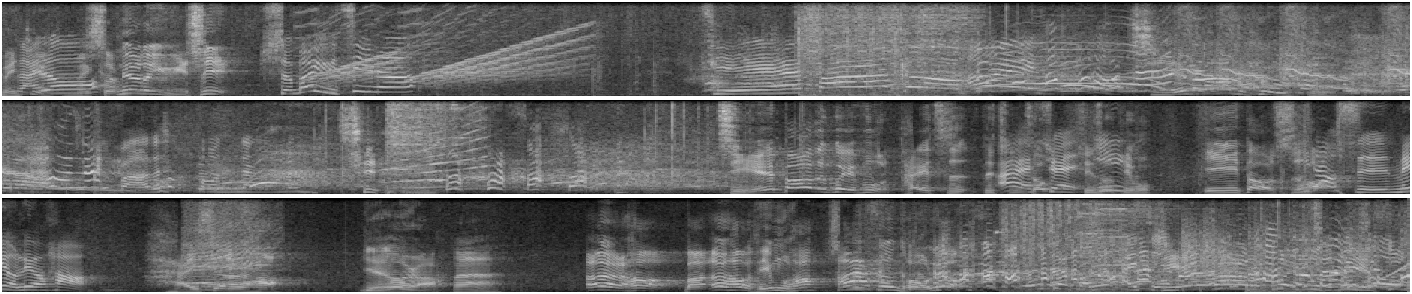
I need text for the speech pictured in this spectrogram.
没来喽。什么样的语气？什么语气呢？结巴的贵妇。结巴的贵妇。结巴的，好难啊。结巴的贵妇台词，请收，请收题目，一到十号，一到十没有六号，还是二号，演二啊，嗯，二号，把二号题目好，顺顺口溜。顺口溜还结结巴的贵妇怎么也顺口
